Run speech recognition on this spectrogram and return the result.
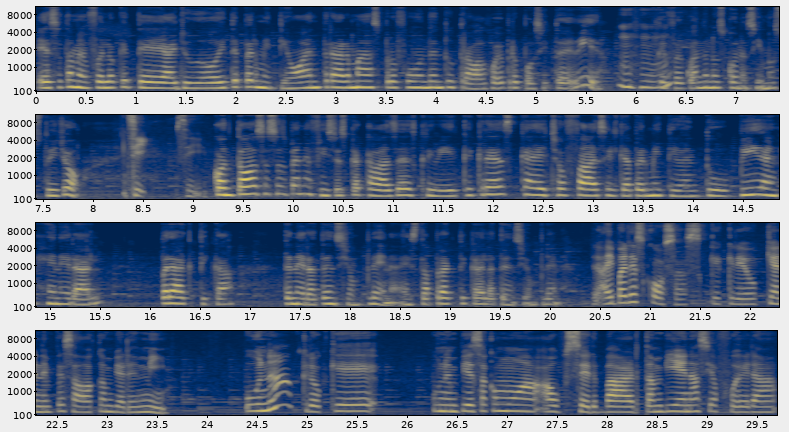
eso también fue lo que te ayudó y te permitió entrar más profundo en tu trabajo de propósito de vida, que fue cuando nos conocimos tú y yo. Sí, sí. Con todos esos beneficios que acabas de describir, ¿qué crees que ha hecho fácil, que ha permitido en tu vida en general, práctica, tener atención plena, esta práctica de la atención plena? Hay varias cosas que creo que han empezado a cambiar en mí. Una, creo que uno empieza como a, observar también hacia afuera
